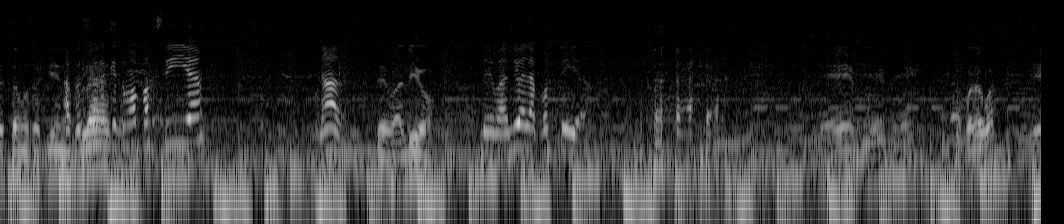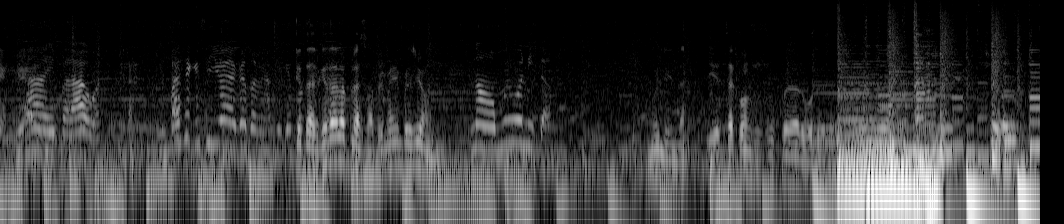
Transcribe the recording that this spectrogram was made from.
estamos aquí en la a pesar de que toma pastilla, nada, Te valió. le valió la pastilla. Bien, bien, bien. ¿Y tu paraguas? Bien, bien. Ah, y paraguas. Me parece que sí llueve acá también, así que... ¿Qué tal? ¿Qué tal la plaza? Primera impresión. No, muy bonita. Muy linda. Y está con sus super árboles. Chévere.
